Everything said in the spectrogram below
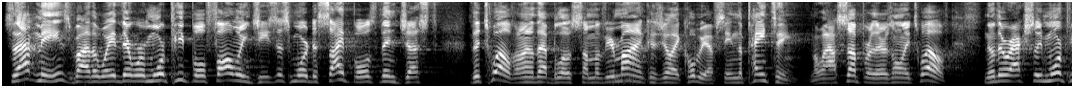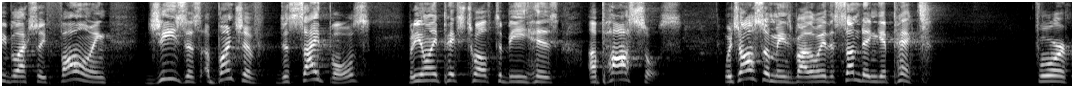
So that means, by the way, there were more people following Jesus, more disciples than just the 12. I know that blows some of your mind because you're like, Colby, I've seen the painting. The Last Supper, there was only 12. No, there were actually more people actually following Jesus, a bunch of disciples, but he only picks 12 to be his apostles, which also means, by the way, that some didn't get picked for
